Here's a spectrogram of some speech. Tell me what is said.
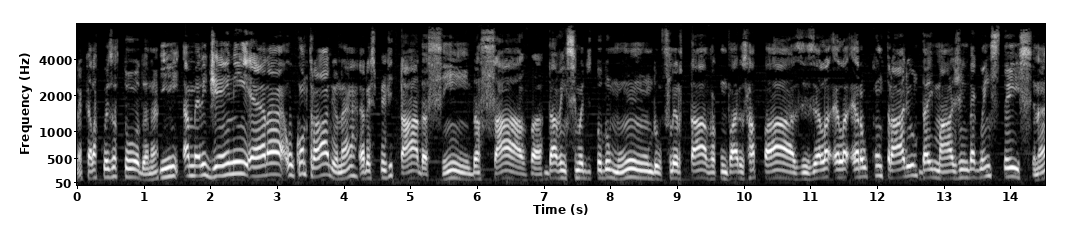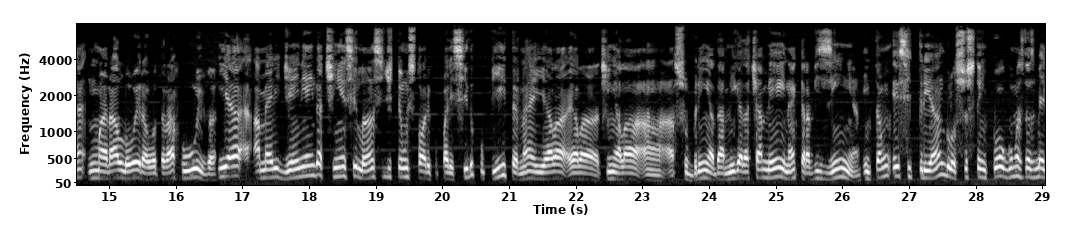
aquela coisa toda, né? E a Mary Jane era o contrário, né? Era espevitada, assim, dançava, dava em cima de todo mundo, flertava com vários rapazes. Ela, ela era o contrário da imagem da Gwen Stacy, né? Uma era loira, a outra era ruiva. E a, a Mary Jane ainda tinha esse lance de ter um histórico parecido com o Peter, né? E ela, ela tinha lá a, a sobrinha da amiga da Tia May, né? Que era vizinha. Então, esse triângulo sustentou algumas das melhores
